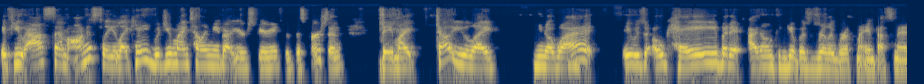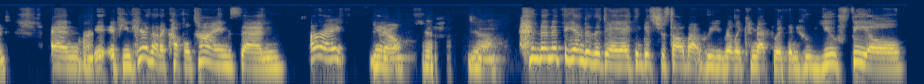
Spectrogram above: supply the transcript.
if you ask them honestly, like, hey, would you mind telling me about your experience with this person? They might tell you, like, you know what? It was okay, but it, I don't think it was really worth my investment. And right. if you hear that a couple times, then all right, you know? Yeah. yeah. And then at the end of the day, I think it's just all about who you really connect with and who you feel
